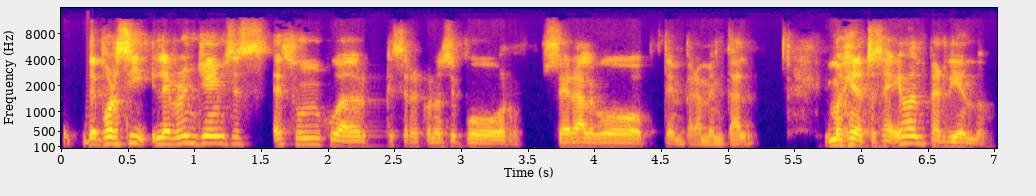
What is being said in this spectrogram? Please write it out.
de por sí, LeBron James es, es un jugador que se reconoce por ser algo temperamental. Imagínate, o sea, iban perdiendo.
